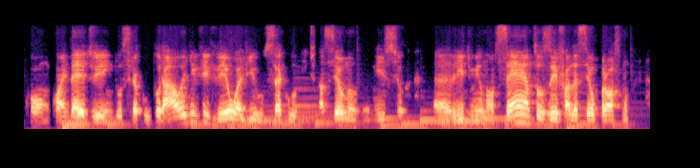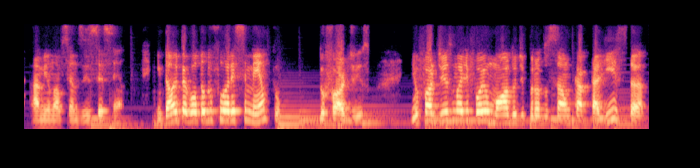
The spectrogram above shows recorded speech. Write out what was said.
com, com a ideia de indústria cultural, ele viveu ali o século XX, nasceu no início é, ali de 1900 e faleceu próximo a 1960. Então ele pegou todo o florescimento do Fordismo e o Fordismo ele foi um modo de produção capitalista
